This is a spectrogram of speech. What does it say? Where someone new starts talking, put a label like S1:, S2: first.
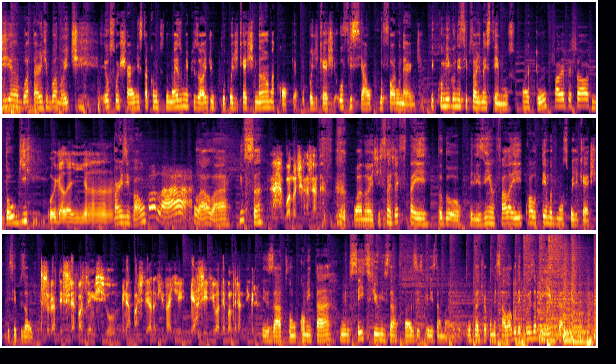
S1: dia, boa tarde, boa noite. Eu sou o Charles, está começando mais um episódio do podcast Não é uma Cópia, o podcast oficial do Fórum Nerd. E comigo nesse episódio nós temos o Arthur.
S2: Fala aí, pessoal.
S1: Doug.
S3: Oi, galerinha.
S1: Parzival.
S2: Olá.
S1: Olá, olá. E o Sam.
S4: Ah, boa noite, casada.
S1: boa noite. Sam, já que você tá aí todo felizinho, fala aí qual o tema do nosso podcast, desse episódio.
S4: Sobre a terceira fase do MCU, bem na parte dela que vai de Guerra Civil até Pantera Negra.
S1: Exato, vamos comentar os números seis filmes da fase 3 da Marvel. O episódio vai começar logo depois da vinheta.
